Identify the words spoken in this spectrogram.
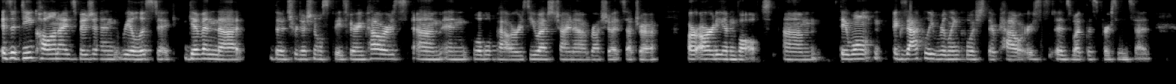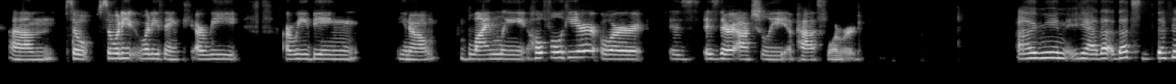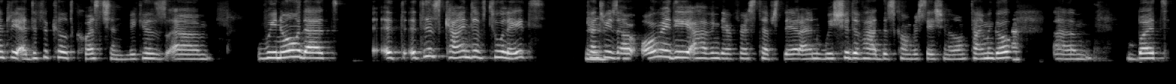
is a decolonized vision realistic given that the traditional spacefaring powers um, and global powers us china russia etc are already involved? Um, they won't exactly relinquish their powers is what this person said. Um, so so what do you what do you think? Are we are we being you know blindly hopeful here or is is there actually a path forward? I mean, yeah, that that's definitely a difficult question because um, we know that it it is kind of too late. Mm. countries are already having their first steps there and we should have had this conversation a long time ago. Um, but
